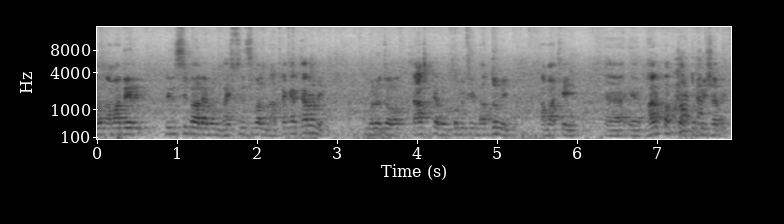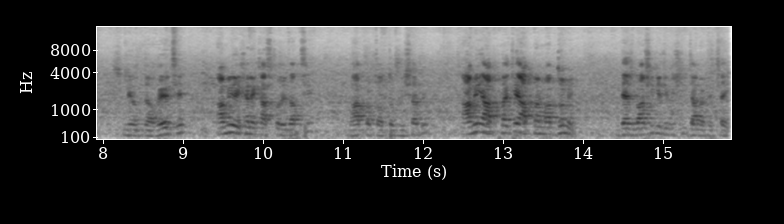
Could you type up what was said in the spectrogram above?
এবং আমাদের প্রিন্সিপাল এবং ভাইস প্রিন্সিপাল না থাকার কারণে মূলত ট্রাস্ট এবং কমিটির মাধ্যমে আমাকে ভারপ্রাপ্ত অধ্যক্ষ হিসাবে নিয়োগ দেওয়া হয়েছে। আমি এখানে কাজ করে যাচ্ছি ভারপ্রাপ্ত অধ্যক্ষ হিসাবে। আমি আপনাকে আপনার মাধ্যমে দেশবাসীকে যে বিষয় জানাতে চাই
